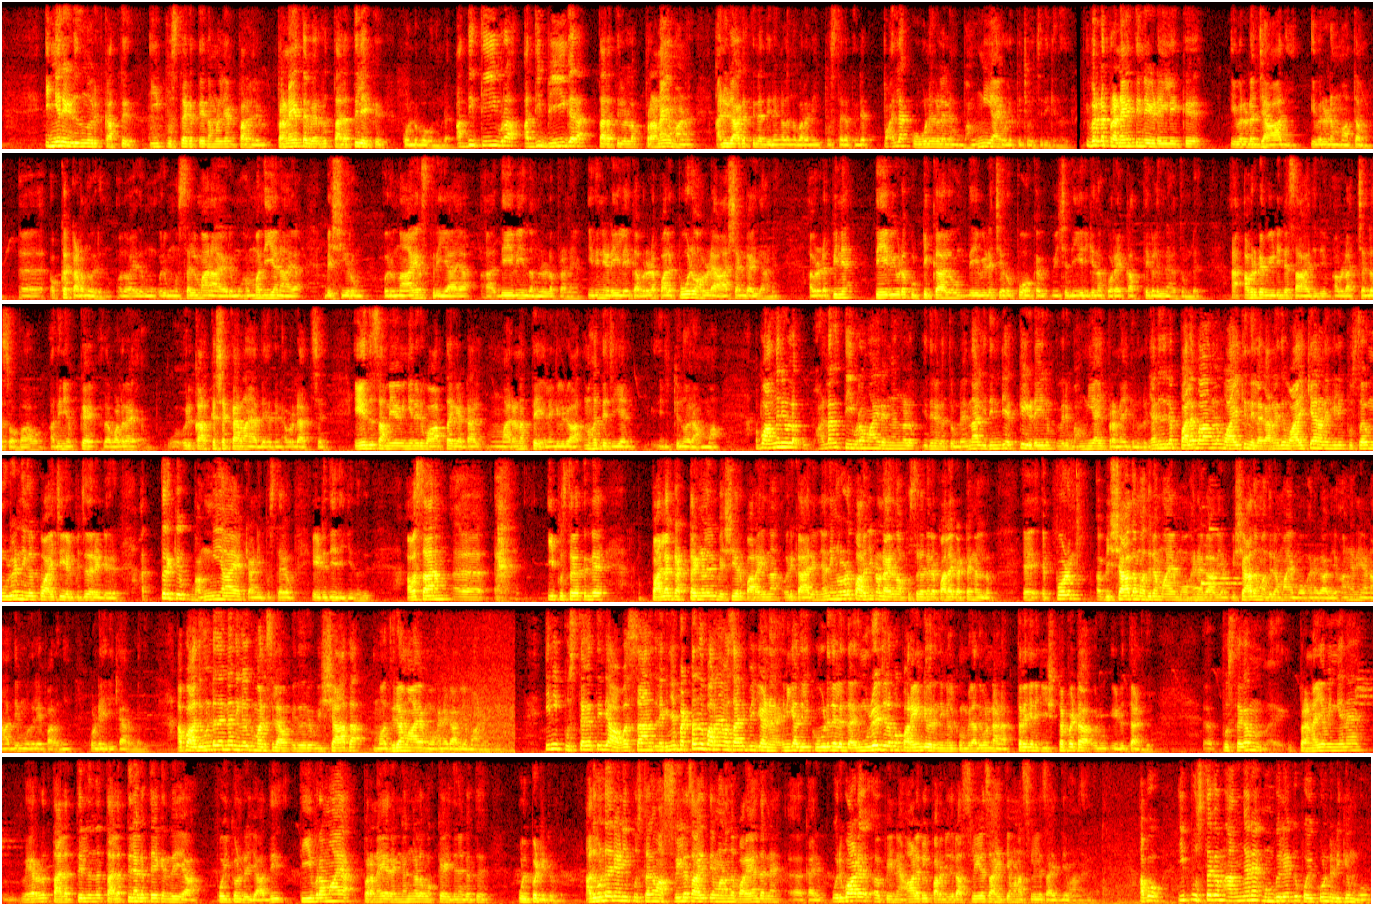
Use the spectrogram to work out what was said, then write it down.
ഇങ്ങനെ എഴുതുന്ന ഒരു കത്ത് ഈ പുസ്തകത്തെ നമ്മൾ ഞാൻ പറഞ്ഞില്ലേ പ്രണയത്തെ വേറൊരു തലത്തിലേക്ക് കൊണ്ടുപോകുന്നുണ്ട്. അതിതീവ്ര അതിഭീകര തരത്തിലുള്ള പ്രണയമാണ് അനുരാഗത്തിന്റെ ദിനങ്ങൾ എന്ന് പറയുന്ന ഈ പുസ്തകത്തിന്റെ പല കോണുകളിലും ഭംഗിയായി ഒളിപ്പിച്ചു വെച്ചിരിക്കുന്നത്. ഇവരുടെ പ്രണയത്തിന്റെ ഇടയിലേക്ക് ഇവരുടെ ജാതി ഇവരുടെ മതം ഒക്കെ കടന്നു വരുന്നു. അതായത് ഒരു മുസൽമാനായ ഒരു മുഹമ്മദീയനായ ബഷീറും ഒരു നായർ സ്ത്രീയായ ദേവിയും തമ്മിലുള്ള പ്രണയം. ഇതിനിടയിലേക്ക് അവരുടെ പലപ്പോഴും അവരുടെ ആശങ്ക ഇതാണ്. അവരുടെ പിന്നെ ദേവിയുടെ കുട്ടിക്കാലവും ദേവിയുടെ ചെറുപ്പവും ഒക്കെ വിശദീകരിക്കുന്ന കുറേ കത്തുകൾ ഇതിനകത്തുണ്ട്. അവരുടെ വീടിന്റെ സാഹചര്യം അവരുടെ അച്ഛന്റെ സ്വഭാവം അതിനെയൊക്കെ വളരെ ഒരു കർക്കശക്കാരനായ അദ്ദേഹത്തിന് അവരുടെ അച്ഛൻ. ഏത് സമയവും ഇങ്ങനെ ഒരു വാർത്ത കേട്ടാൽ മരണത്തെ അല്ലെങ്കിൽ ഒരു ആത്മഹത്യ ചെയ്യാൻ ഇരിക്കുന്ന ഒരു അമ്മ അപ്പോൾ അങ്ങനെയുള്ള വളരെ തീവ്രമായ രംഗങ്ങളും ഇതിനകത്തുണ്ട്. എന്നാൽ ഇതിന്റെയൊക്കെ ഇടയിലും ഇവർ ഭംഗിയായി പ്രണയിക്കുന്നുണ്ട്. ഞാൻ ഇതിലെ പല ഭാഗങ്ങളും വായിക്കുന്നില്ല. കാരണം ഇത് വായിക്കാനാണെങ്കിൽ ഈ പുസ്തകം മുഴുവൻ നിങ്ങൾക്ക് വായിച്ച് കേൾപ്പിച്ചു തരേണ്ടി വരും. അത്രയ്ക്ക് ഭംഗിയായിട്ടാണ് ഈ പുസ്തകം എഴുതിയിരിക്കുന്നത്. അവസാനം ഈ പുസ്തകത്തിന്റെ പല ഘട്ടങ്ങളിലും ബഷീർ പറയുന്ന ഒരു കാര്യം ഞാൻ നിങ്ങളോട് പറഞ്ഞിട്ടുണ്ടായിരുന്നു ആ പുസ്തകത്തിന്റെ പല ഘട്ടങ്ങളിലും. എപ്പോഴും വിഷാദമധുരമായ മോഹനകാവ്യം വിഷാദമധുരമായ മോഹനകാവ്യം അങ്ങനെയാണ് ആദ്യം മുതലേ പറഞ്ഞ് കൊണ്ടേയിരിക്കാറുള്ളത്. അപ്പൊ അതുകൊണ്ട് തന്നെ നിങ്ങൾക്ക് മനസ്സിലാവും ഇതൊരു വിഷാദ മധുരമായ മോഹനകാവ്യമാണ്. ഇനി പുസ്തകത്തിന്റെ അവസാനത്തിലേക്ക് ഞാൻ പെട്ടെന്ന് പറഞ്ഞ് അവസാനിപ്പിക്കുകയാണ്. എനിക്ക് അതിൽ കൂടുതൽ എന്താ ഇത് മുഴുവൻ ചിലപ്പോൾ പറയേണ്ടി വരും നിങ്ങൾക്ക് മുമ്പിൽ. അതുകൊണ്ടാണ് അത്രയ്ക്ക് എനിക്ക് ഇഷ്ടപ്പെട്ട ഒരു എഴുത്താണിത്. പുസ്തകം പ്രണയം ഇങ്ങനെ വേറൊരു തലത്തിൽ നിന്ന് തലത്തിനകത്തേക്ക് എന്ത് ചെയ്യുക? പോയിക്കൊണ്ടിരിക്കുക. അതി തീവ്രമായ പ്രണയ രംഗങ്ങളും ഒക്കെ ഇതിനകത്ത് ഉൾപ്പെട്ടിട്ടുണ്ട്. അതുകൊണ്ട് തന്നെയാണ് ഈ പുസ്തകം അശ്ലീല സാഹിത്യമാണെന്ന് പറയാൻ തന്നെ കാര്യം. ഒരുപാട് പിന്നെ ആളുകൾ പറഞ്ഞു ഇതൊരു അശ്ലീല സാഹിത്യമാണ് അശ്ലീല സാഹിത്യമാണ് അപ്പോൾ ഈ പുസ്തകം അങ്ങനെ മുമ്പിലേക്ക് പോയിക്കൊണ്ടിരിക്കുമ്പോൾ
